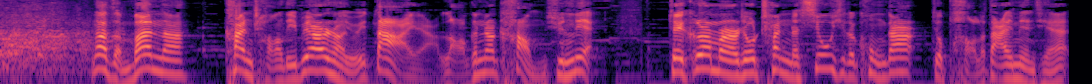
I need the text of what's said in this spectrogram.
那怎么办呢？看场地边上有一大爷，老跟那看我们训练。这哥们儿就趁着休息的空当，就跑到大爷面前，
